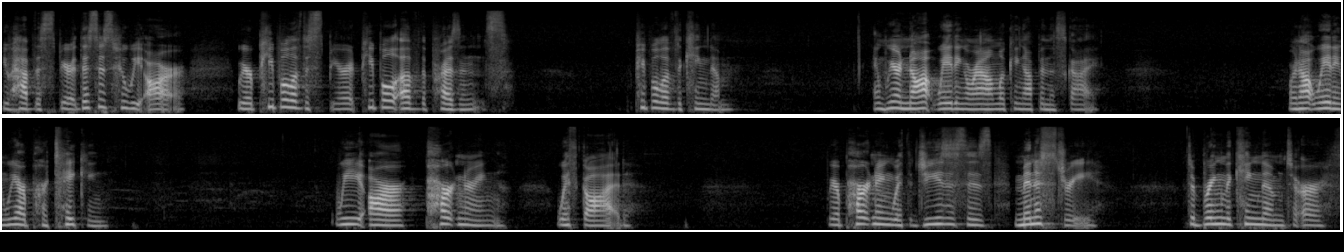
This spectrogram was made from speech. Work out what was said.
you have the Spirit. This is who we are. We are people of the Spirit, people of the presence, people of the kingdom. And we are not waiting around looking up in the sky. We're not waiting, we are partaking. We are partnering with God we are partnering with Jesus' ministry to bring the kingdom to earth,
